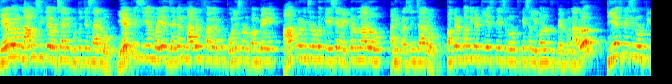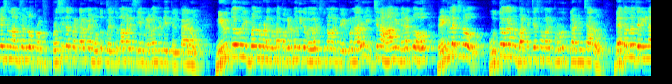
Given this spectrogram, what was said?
కేవలం నాలుగు సీట్లే వచ్చాయని గుర్తు చేశారు. AP CM YS Jagan Nagar సాగర్కు పోలీసులను పంపి ఆక్రమించినప్పుడు కేసీఆర్ ఎక్కడున్నారు అని ప్రశ్నించారు. పకడ్బందీగా టీఎస్పీఎస్సీ నోటిఫికేషన్లు ఇవ్వనున్నట్లు పేర్కొన్నారు. టీఎస్పీఎస్సీ నోటిఫికేషన్ల అంశంలో ప్రొ- ప్రొసీజర్ ప్రకారమే ముందుకు వెళ్తున్నామని సీఎం రేవంత్ రెడ్డి తెలిపారు. నిరుద్యోగులు ఇబ్బందులు పడకుండా పకడ్బందీగా వ్యవహరిస్తున్నామని పేర్కొన్నారు. ఇచ్చిన హామీ మేరకు రెండు లక్షలు ఉద్యోగాలను భర్తీ చేస్తామని పునరుద్ఘాటించారు గతంలో జరిగిన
